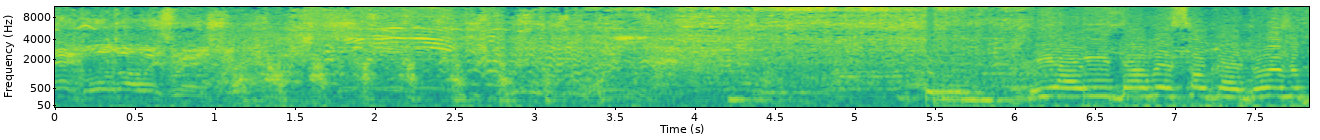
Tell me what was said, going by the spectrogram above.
É gol do Always Red. E aí, Daverson Cardoso, o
